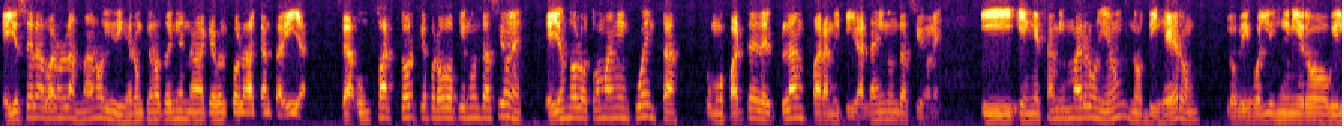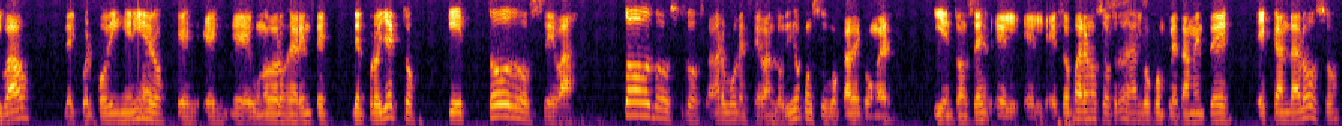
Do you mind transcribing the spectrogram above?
ellos se lavaron las manos y dijeron que no tenían nada que ver con las alcantarillas. O sea, un factor que provoca inundaciones, ellos no lo toman en cuenta como parte del plan para mitigar las inundaciones. Y en esa misma reunión nos dijeron, lo dijo el ingeniero Bilbao del cuerpo de ingenieros, que es eh, uno de los gerentes del proyecto, que todo se va, todos los árboles se van, lo dijo con su boca de comer. Y entonces el, eso para nosotros es algo completamente escandaloso,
